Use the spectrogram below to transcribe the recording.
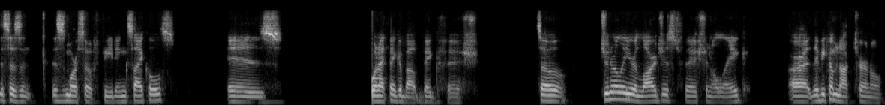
this isn't this is more so feeding cycles is when I think about big fish. So generally your largest fish in a lake are they become nocturnal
